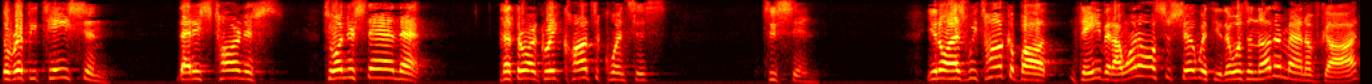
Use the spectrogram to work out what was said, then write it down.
the reputation that is tarnished. To understand that, that there are great consequences to sin. You know, as we talk about David, I want to also share with you there was another man of God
